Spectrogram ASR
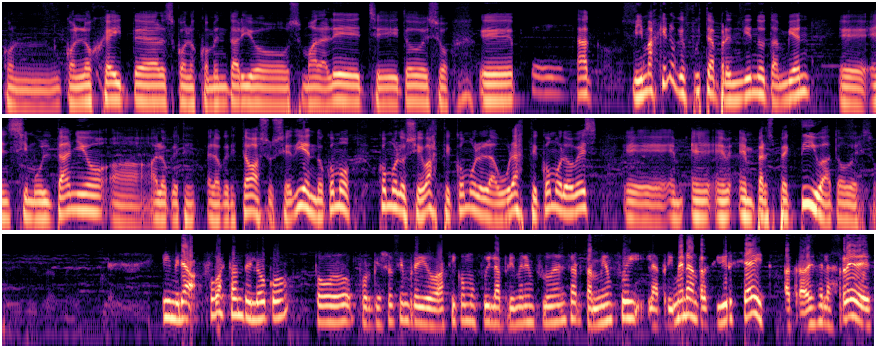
con, con los haters, con los comentarios mala leche y todo eso. Eh, Sí. Ah, me imagino que fuiste aprendiendo también eh, en simultáneo a, a lo que te, a lo que te estaba sucediendo. ¿Cómo, ¿Cómo lo llevaste? ¿Cómo lo laburaste? ¿Cómo lo ves eh, en, en- en perspectiva todo eso? Y mira, fue bastante loco todo, porque yo siempre digo, así como fui la primera influencer, también fui la primera en recibir hate a través de las redes.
